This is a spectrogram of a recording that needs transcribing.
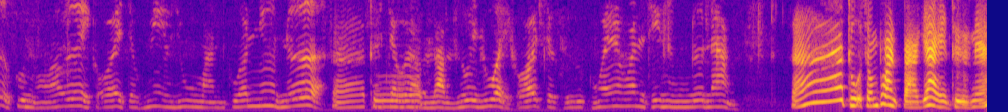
ออคุณหมอเอ้ยขอให้เจ้าแม่อยู่มันควรยืนเด้อสาธุให้เจ้าลำลำรวยรวยขอให้เจ้าถือหวยรางวันที่หนึ่งเด้อนางสาธุสมพรปากย่ายให้ถึกเนี่ย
